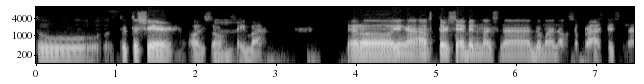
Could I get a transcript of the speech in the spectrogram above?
to, to, to share also hmm. sa iba. Pero yun nga, after seven months na dumaan ako sa process na,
